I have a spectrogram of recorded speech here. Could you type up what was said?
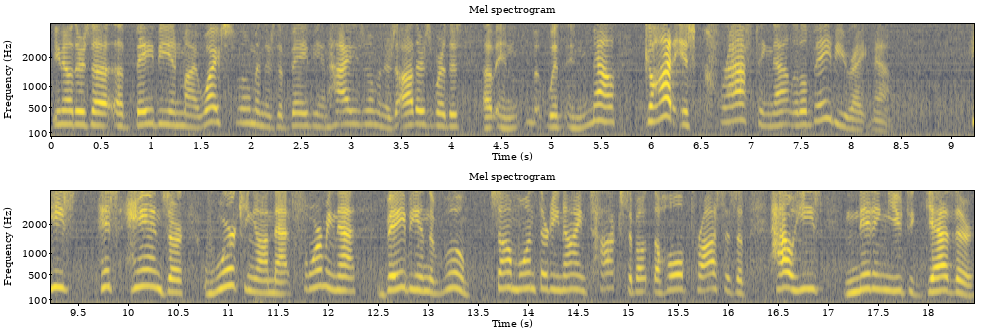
you know, there's a, a baby in my wife's womb, and there's a baby in Heidi's womb, and there's others where there's uh, in within Mel. God is crafting that little baby right now. He's his hands are working on that, forming that baby in the womb. Psalm 139 talks about the whole process of how he's knitting you together.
